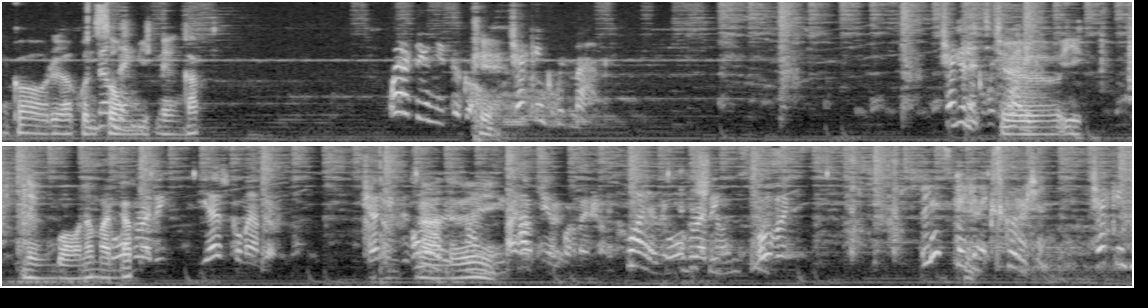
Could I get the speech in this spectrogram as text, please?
แล้วก็เรือขนส่งอีกหนึ่งครับโอเคเจออีกหนึ่งบ่อน้ำมันครับ Yes, Commander. Checking Oil design. งานเลย refinery I have the captured. information. Acquiring Move ready. additional resources. Moving. Let's take an Okay. excursion. Checking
